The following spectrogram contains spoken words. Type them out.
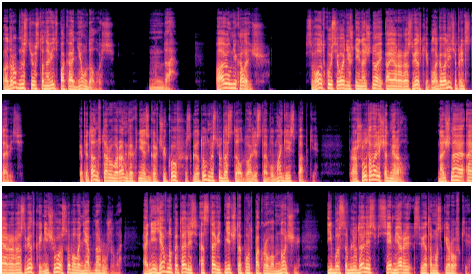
Подробности установить пока не удалось. Да. Павел Николаевич, сводку сегодняшней ночной аэроразведки благоволите представить. Капитан второго ранга князь Горчаков с готовностью достал два листа бумаги из папки. «Прошу, товарищ адмирал». Ночная аэроразведка ничего особого не обнаружила. Они явно пытались оставить нечто под покровом ночи, ибо соблюдались все меры светомаскировки.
